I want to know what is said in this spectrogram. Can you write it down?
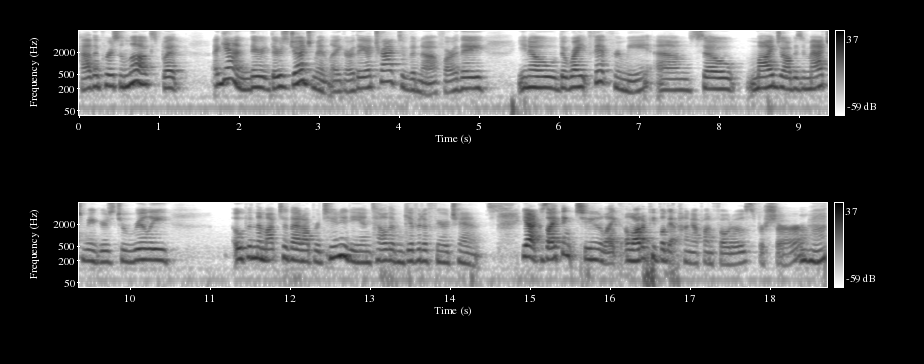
how the person looks, but again, there there's judgment like are they attractive enough? Are they you know, the right fit for me. Um, so my job as a matchmaker is to really open them up to that opportunity and tell them give it a fair chance yeah because i think too like a lot of people get hung up on photos for sure Mm-hmm.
